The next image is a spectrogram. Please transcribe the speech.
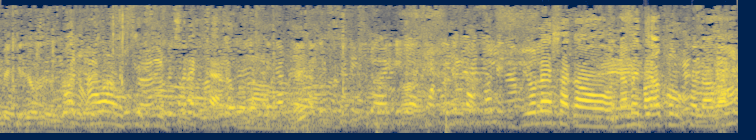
mejillón es Yo la he sacado, la he metido al congelador.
